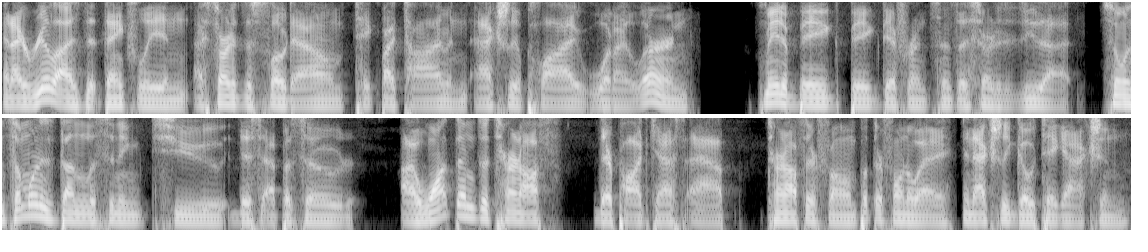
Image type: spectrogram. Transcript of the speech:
And I realized it thankfully, and I started to slow down, take my time, and actually apply what I learned. Made a big, big difference since I started to do that. So when someone is done listening to this episode, I want them to turn off their podcast app, turn off their phone, put their phone away, and actually go take action.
